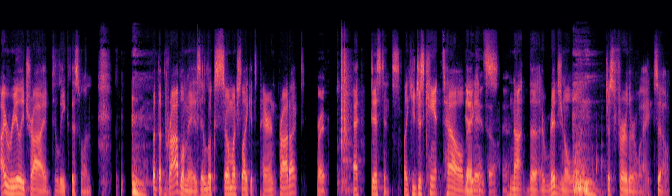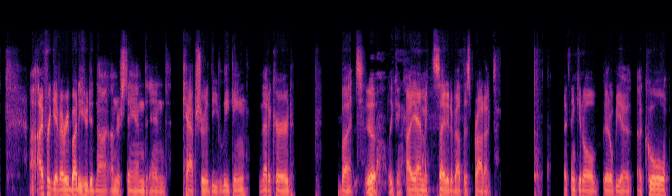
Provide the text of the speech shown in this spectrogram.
I really tried to leak this one. but the problem is it looks so much like its parent product. Right at distance. Like you just can't tell that yeah, it's tell. Yeah. not the original one, just further away. So uh, I forgive everybody who did not understand and capture the leaking that occurred. But yeah, leaking. I am excited about this product. I think it'll it'll be a, a cool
